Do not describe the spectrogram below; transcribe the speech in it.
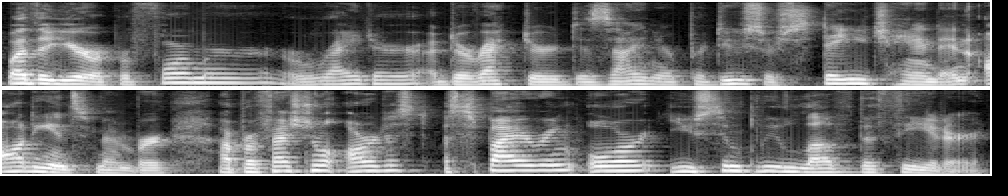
Whether you're a performer, a writer, a director, designer, producer, stagehand, an audience member, a professional artist, aspiring, or you simply love the theater.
